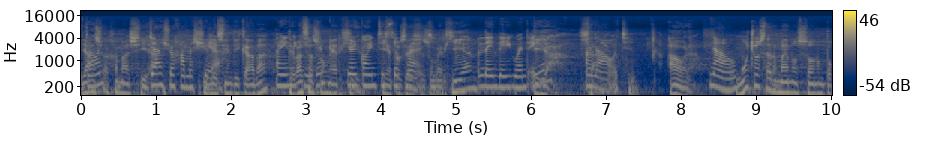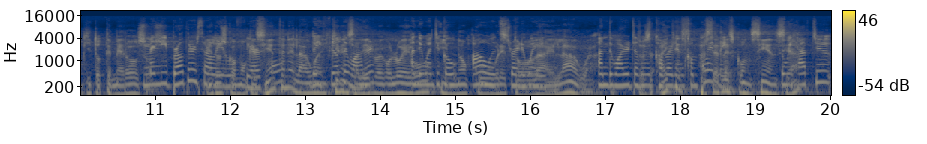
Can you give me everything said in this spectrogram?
Yahshua HaMashiach. Yahshua Y HaMashiach. les indicaba, te vas a sumergir. Y entonces. Sumergían. And then they went Y in ya, and out. Ahora, Now, muchos hermanos son un poquito temerosos. Many brothers are little como que fearful. sienten el agua y quieren salir luego luego y no cubre toda away. el agua. Entonces hay que hacerles conciencia que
